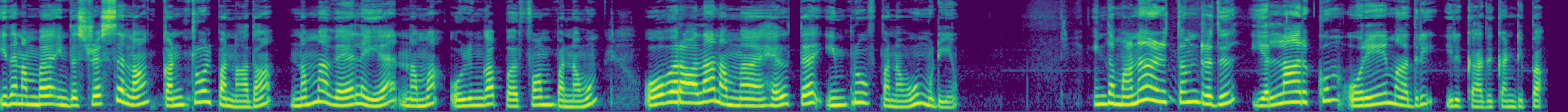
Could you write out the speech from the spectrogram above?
இதை நம்ம இந்த ஸ்ட்ரெஸ் எல்லாம் கண்ட்ரோல் பண்ணாதான் நம்ம வேலையை நம்ம ஒழுங்காக பெர்ஃபார்ம் பண்ணவும் ஓவராலாக நம்ம ஹெல்த்தை இம்ப்ரூவ் பண்ணவும் முடியும். இந்த மன அழுத்தம்ன்றது எல்லாருக்கும் ஒரே மாதிரி இருக்காது கண்டிப்பாக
